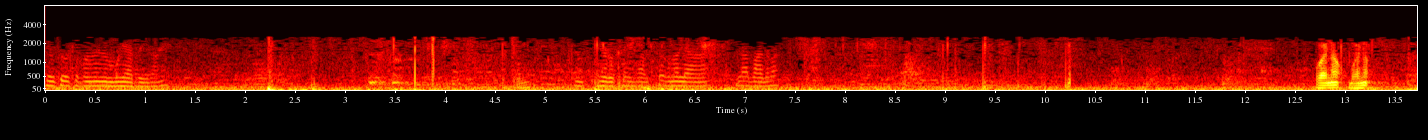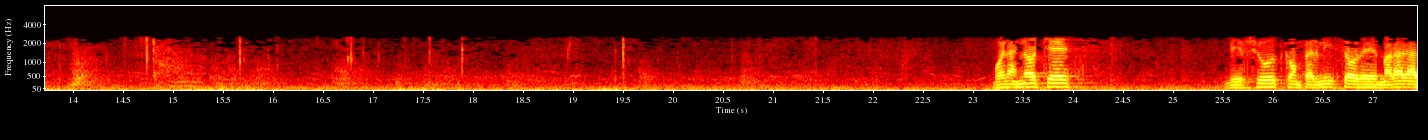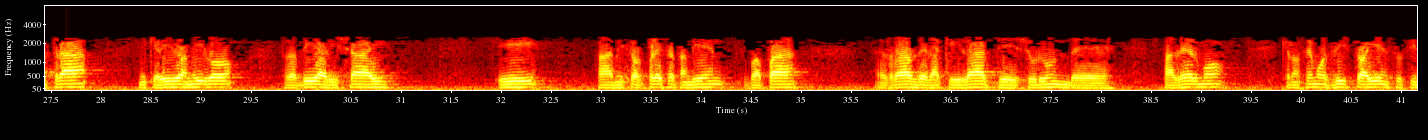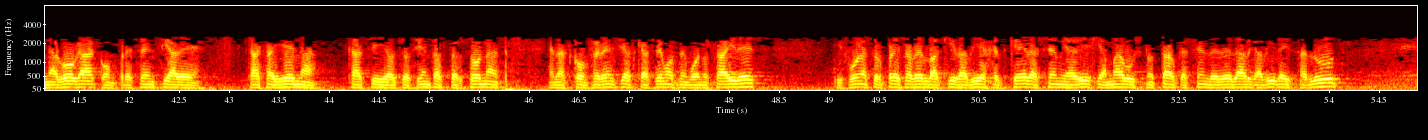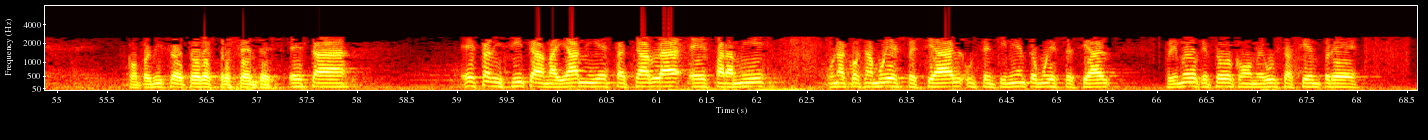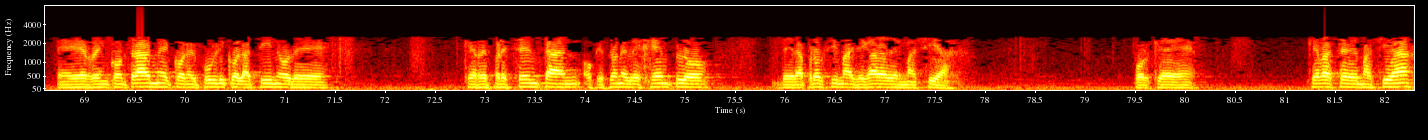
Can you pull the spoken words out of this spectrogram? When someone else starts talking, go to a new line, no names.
Yo tuve que ponerlo muy arriba, ¿eh? Quiero que no la, la barba.
Bueno, bueno. Buenas noches. Birshut, con permiso de Marad Atra, mi querido amigo Rabbi Abishai, y para mi sorpresa también, su papá, el Rab de la de Shurun de Palermo, que nos hemos visto ahí en su sinagoga con presencia de casa llena, casi 800 personas en las conferencias que hacemos en Buenos Aires. Y fue una sorpresa verlo aquí, vieja Esquera, Hashem Yarich, Yamabush Notav, que Hashem le dé larga vida y salud. Con permiso de todos los presentes. Esta, esta visita a Miami, esta charla es para mí una cosa muy especial, un sentimiento muy especial. Primero que todo, como me gusta siempre eh, reencontrarme con el público latino de que representan o que son el ejemplo de la próxima llegada del Mashiach. Porque, ¿qué va a hacer el Mashiach?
